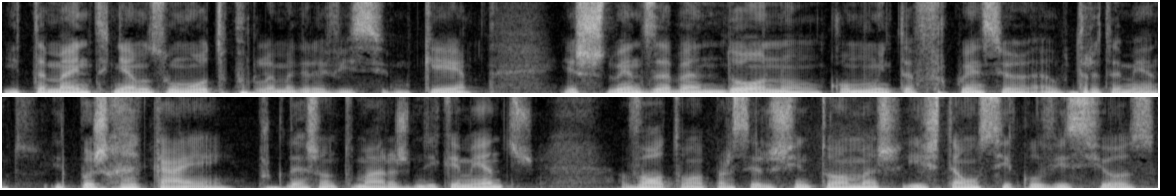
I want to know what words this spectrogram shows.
e também tínhamos um outro problema gravíssimo, que é estes doentes abandonam com muita frequência o tratamento e depois recaem, porque deixam de tomar os medicamentos, voltam a aparecer os sintomas e isto é um ciclo vicioso.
